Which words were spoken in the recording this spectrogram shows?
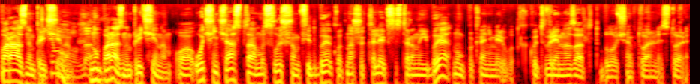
По разным причинам. Да. Ну, по разным причинам. Очень часто мы слышим фидбэк от наших коллег со стороны ИБ, ну, по крайней мере, вот какое-то время назад это была очень актуальная история,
